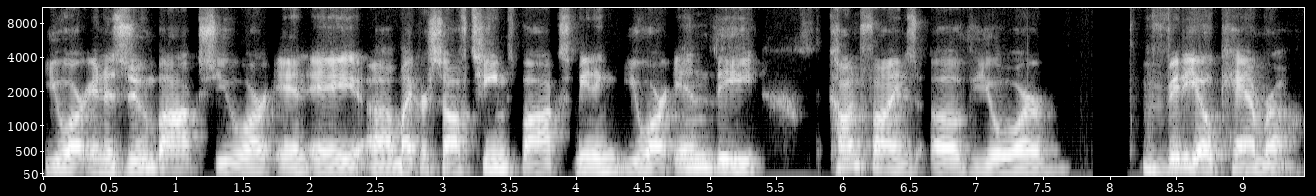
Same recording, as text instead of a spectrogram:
you are in a Zoom box, you are in a uh, Microsoft Teams box, meaning you are in the confines of your video camera.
